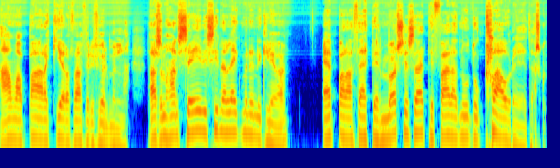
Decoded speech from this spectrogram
hann var bara að gera það fyrir fjölmjöluna, það sem hann segi við sína leikmenninni klefa, er bara að þetta er Merseyside, þið farað nút og klárið þetta sko,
